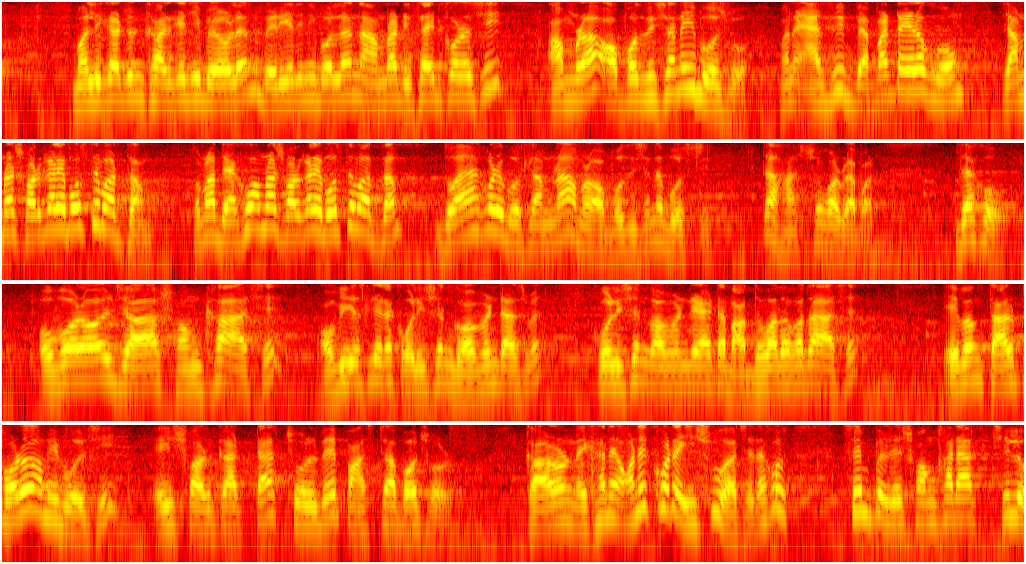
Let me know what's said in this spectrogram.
মল্লিকার্জুন খাড়গেজি বেরোলেন, বেরিয়ে তিনি বললেন আমরা ডিসাইড করেছি, আমরা অপোজিশনেই বসবো। মানে অ্যাজ ইফ ব্যাপারটা এরকম যে আমরা সরকারে বসতে পারতাম। তোমরা দেখো, আমরা সরকারে বসতে পারতাম। দয়া করে বসলাম, না, আমরা অপোজিশনে বসছি। এটা হাস্যকর ব্যাপার। দেখো ওভারঅল যা সংখ্যা আছে অবভিয়াসলি একটা কোলিশন গভর্নমেন্ট আসবে। কোলিশন গভর্নমেন্টের একটা বাধ্যবাধকতা আছে। এবং তারপরেও আমি বলছি, এই সরকারটা চলবে পাঁচটা বছর। কারণ এখানে অনেক কটা ইস্যু আছে। দেখো সিম্পল যে সংখ্যাটা ছিল,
